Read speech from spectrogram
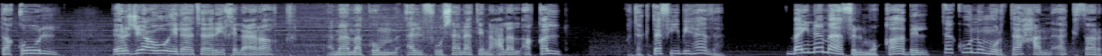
تقول ارجعوا إلى تاريخ العراق أمامكم ألف سنة على الأقل وتكتفي بهذا. بينما في المقابل تكون مرتاحا أكثر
